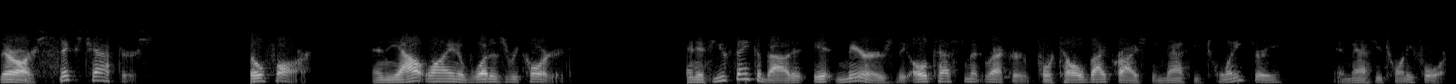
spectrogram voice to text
There are six chapters so far and the outline of what is recorded. And if you think about it, it mirrors the Old Testament record foretold by Christ in Matthew 23 and Matthew 24.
